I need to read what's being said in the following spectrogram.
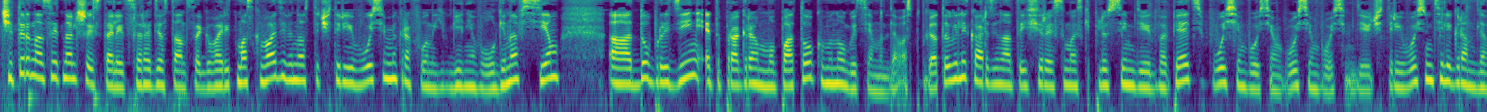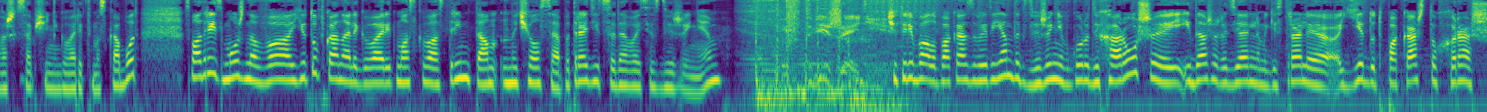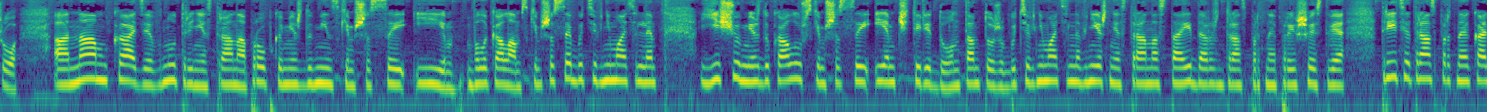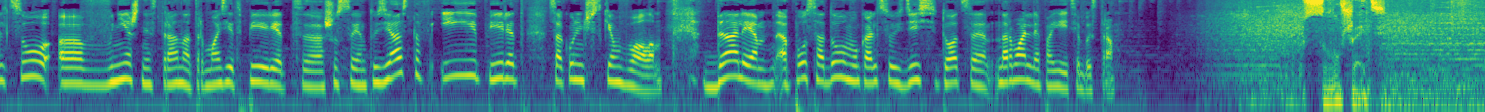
14.06, столица радиостанция «Говорит Москва», 94.8, микрофон Евгения Волгина. Всем а, добрый день, это программа «Поток», много темы для вас подготовили. Координаты эфира смски плюс семь девять два пять восемь восемь восемь восемь девять четыре восемь. Телеграмм для ваших сообщений «Говорит Москобот». Смотреть можно в YouTube-канале «Говорит Москва», стрим там начался. По традиции давайте с движения. В движении. 4 балла показывает Яндекс, движение в городе хорошее, и даже радиальные магистрали едут пока что хорошо. А на МКАДе внутренняя сторона, пробка между Минским шоссе и Волоколамским шоссе, будьте внимательны. Еще между Калужским шоссе и М4 Дон, там тоже будьте внимательны. Внешняя сторона стоит, дорожно-транспортное происшествие. Третье транспортное кольцо, а, внешняя сторона тормозит перед а, шоссе энтузиастов и перед Сокольническим валом. Далее, по Садовому кольцу здесь ситуация нормальная, поедете быстро. Слушать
